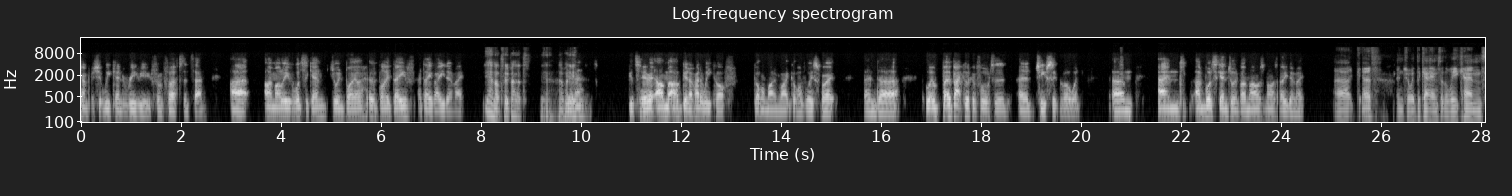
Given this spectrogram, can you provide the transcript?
welcome to the NFL Championship Weekend review from First and Ten. Uh, I'm Ali once again, joined by uh, by Dave. Uh, Dave, how you doing, mate? Yeah, not too bad. Yeah, how about Yeah, you? good to hear it. I'm I'm good. I've had a week off, got my mind right, got my voice right, and uh, we're back looking forward to a Chiefs Super Bowl win. Um, and I'm once again joined by Miles. Miles, how you doing, mate? Uh, good. Enjoyed the games at the weekend.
